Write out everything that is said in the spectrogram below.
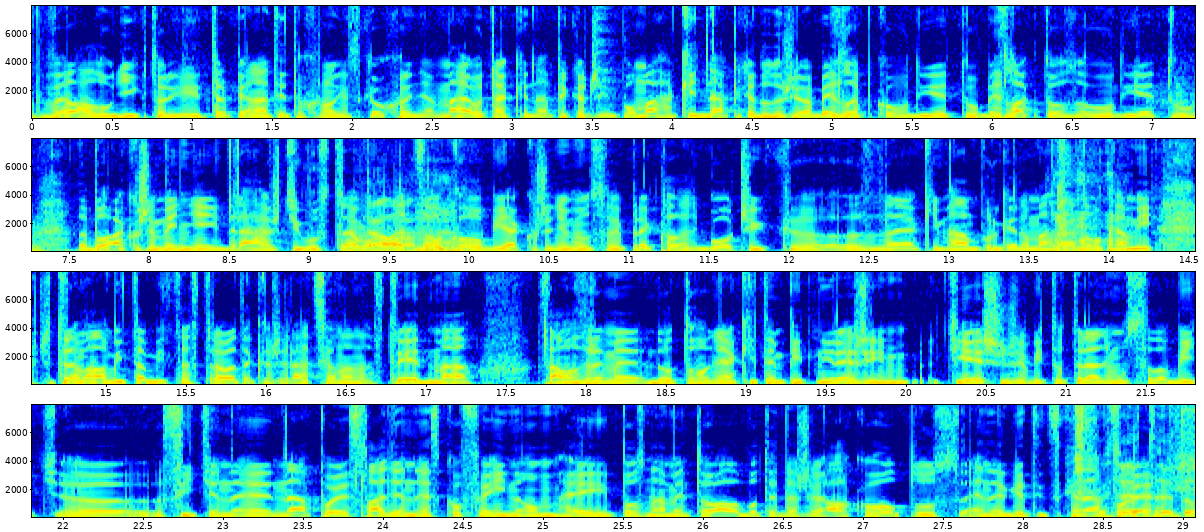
veľa ľudí, ktorí trpia na tieto chronické ochorenia, majú také napríklad, že im pomáha, keď napríklad dodržívajú bezlepkovú dietu, bezlaktózovú dietu, mm. lebo akože menej dráždivú stravu, no, ale celkovo by akože nemuseli prekladať bôčik za nejakým hamburgerom a hranolkami, že teda mala byť tá, byť tá strava taká, že racionálna striedma, samozrejme do toho nejaký ten pitný režim, tiež, že by to teda nemuselo byť e, sítené nápoje sladené s kofeínom, hej, poznáme to, alebo teda, že alkohol plus energetické nápoje. to je to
